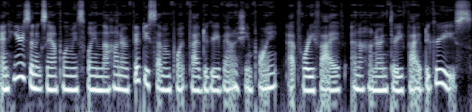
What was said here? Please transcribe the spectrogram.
And here's an example me splitting the 157.5 degree vanishing point at 45 and 135 degrees.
